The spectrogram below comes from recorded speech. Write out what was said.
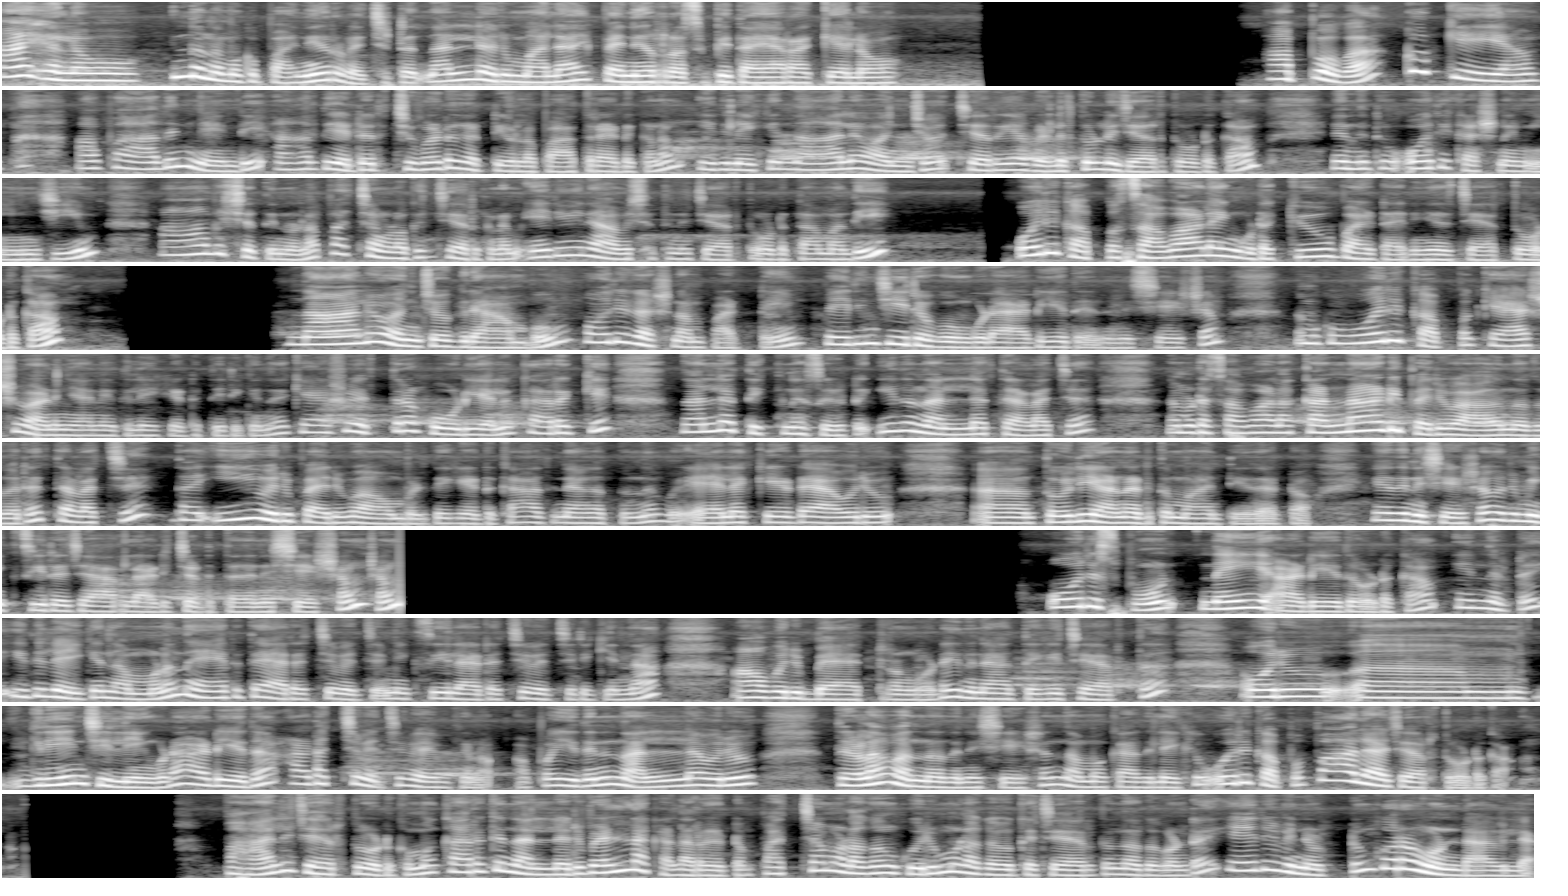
Hi hello ഇന്ന് നമുക്ക് പനീർ വെച്ചിട്ട് നല്ലൊരു മലായ് പനീർ റെസിപ്പി തയ്യാറാക്കിയാലോ? അപ്പോൾ വാ കുക്ക് ചെയ്യാം. അപ്പോൾ അതിന് വേണ്ടി ആദ്യമായിട്ട് ഒരു ചുവട് കട്ടിയുള്ള പാത്രം എടുക്കണം. ഇതിലേക്ക് നാലോ അഞ്ചോ ചെറിയ വെളുത്തുള്ളി ചേർത്ത് കൊടുക്കാം. എന്നിട്ട് ഒരു കഷ്ണം ഇഞ്ചിയും ആവശ്യത്തിനുള്ള പച്ചമുളകും ചേർക്കണം. എരിവിന് ആവശ്യത്തിന് ചേർത്ത് കൊടുത്താൽ മതി. ഒരു കപ്പ് സവാളയും കൂടെ ക്യൂബായിട്ട് അരിഞ്ഞത് ചേർത്ത് കൊടുക്കാം. നാലോ അഞ്ചോ ഗ്രാമ്പും ഒരു കഷ്ണം പട്ടയും പെരിഞ്ചീരകവും കൂടെ ആഡ് ചെയ്തതിന് ശേഷം നമുക്ക് ഒരു കപ്പ് ക്യാഷു ആണ് ഞാൻ ഇതിലേക്ക് എടുത്തിരിക്കുന്നത്. ക്യാഷു എത്ര കൂടിയാലും കറിക്ക് നല്ല തിക്നെസ് കിട്ടും. ഇത് നല്ല തിളച്ച് നമ്മുടെ സവാള കണ്ണാടി പരുവാകുന്നത് വരെ തിളച്ച് ഈ ഒരു പരുവാകുമ്പോഴത്തേക്ക് എടുക്കുക. അതിനകത്തുനിന്ന് ഏലക്കയുടെ ആ ഒരു തൊലിയാണ് എടുത്ത് മാറ്റിയത് കേട്ടോ. ഇതിന് ശേഷം ഒരു മിക്സിയുടെ ജാറിൽ അടിച്ചെടുത്തതിന് ശേഷം ഒരു സ്പൂൺ നെയ്യ് ആഡ് ചെയ്ത് കൊടുക്കാം. എന്നിട്ട് ഇതിലേക്ക് നമ്മൾ നേരത്തെ അരച്ച് വെച്ച് മിക്സിയിൽ അരച്ച് വെച്ചിരിക്കുന്ന ആ ഒരു ബാറ്ററും കൂടെ ഇതിനകത്തേക്ക് ചേർത്ത് ഒരു ഗ്രീൻ ചില്ലിയും കൂടെ ആഡ് ചെയ്ത് അടച്ച് വെച്ച് വേവിക്കണം. അപ്പോൾ ഇതിന് നല്ല ഒരു തിള വന്നതിന് ശേഷം നമുക്കതിലേക്ക് ഒരു കപ്പ് പാലാ ചേർത്ത് കൊടുക്കാം. പാൽ ചേർത്ത് കൊടുക്കുമ്പോൾ കറിക്ക് നല്ലൊരു വെള്ള കളർ കിട്ടും. പച്ചമുളകും കുരുമുളകും ഒക്കെ ചേർക്കുന്നത് കൊണ്ട് എരിവിനൊട്ടും കുറവുണ്ടാവില്ല.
